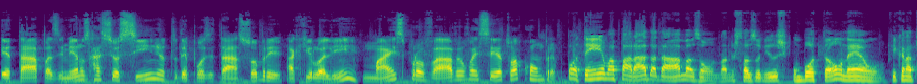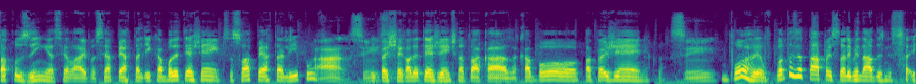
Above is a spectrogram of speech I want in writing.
etapas e menos raciocínio tu depositar sobre aquilo ali, mais provável vai ser a tua compra. Pô, tem uma parada da Amazon lá nos Estados Unidos, um botão, né? Um, fica na tua cozinha, sei lá, e você aperta ali, acabou o detergente. Você só aperta ali, pum, Ah, sim. e vai sim, chegar o detergente na tua casa. Acabou papel higiênico. Sim. Porra, quantas etapas são eliminadas nisso aí?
